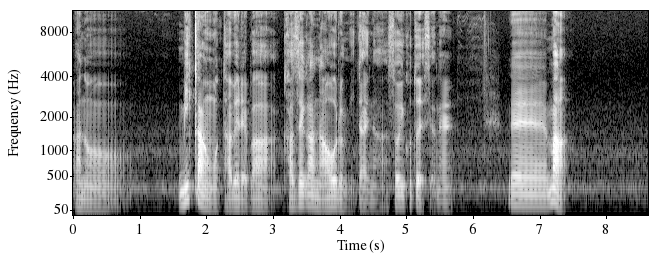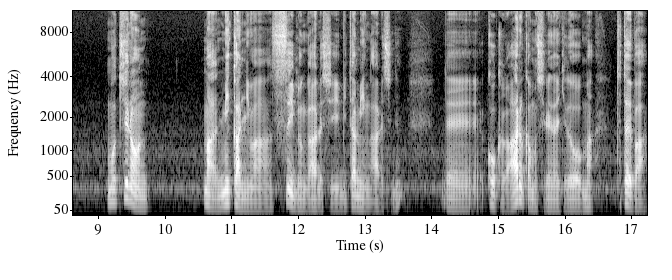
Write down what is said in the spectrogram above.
ああのみかんを食べれば風邪が治るみたいなそういうことですよね。でまあもちろんまあみかんには水分があるしビタミンがあるしねで効果があるかもしれないけどまあ例えば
